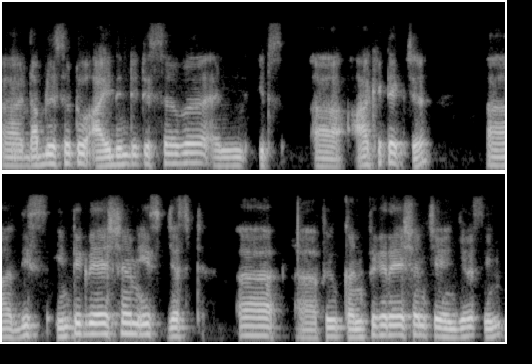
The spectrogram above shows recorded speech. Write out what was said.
uh, WSO2 identity server and its uh, architecture, uh, this integration is just a, few configuration changes in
